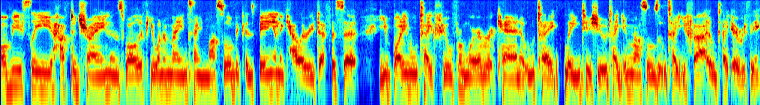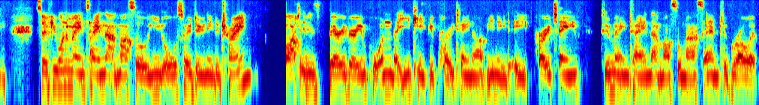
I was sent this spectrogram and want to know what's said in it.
Obviously, you have to train as well if you want to maintain muscle because being in a calorie deficit, your body will take fuel from wherever it can. It will take lean tissue, it will take your muscles, it will take your fat, it will take everything. So, if you want to maintain that muscle, you also do need to train. But it is very, very important that you keep your protein up. You need to eat protein to maintain that muscle mass and to grow it.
